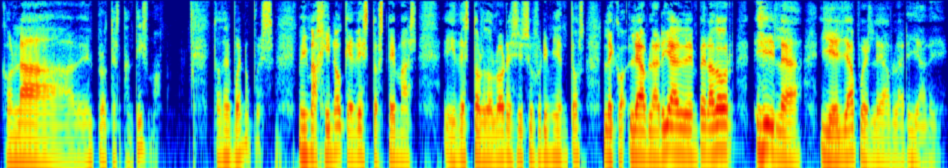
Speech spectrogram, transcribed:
con la el protestantismo. Entonces, bueno, pues me imagino que de estos temas y de estos dolores y sufrimientos le, hablaría el emperador y, la, y ella pues le hablaría de,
